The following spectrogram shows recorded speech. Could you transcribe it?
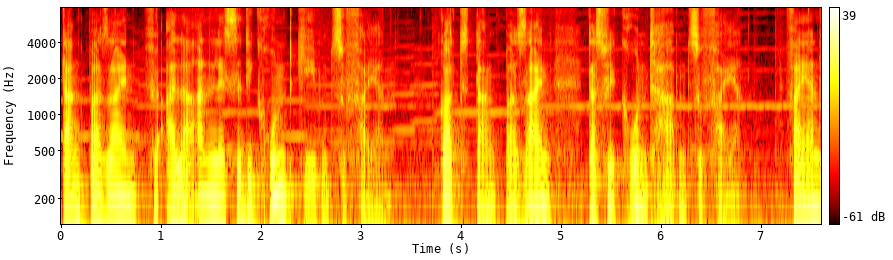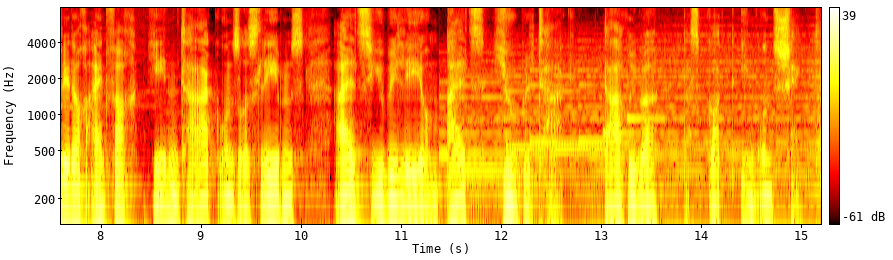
Dankbar sein für alle Anlässe, die Grund geben zu feiern. Gott dankbar sein, dass wir Grund haben zu feiern. Feiern wir doch einfach jeden Tag unseres Lebens als Jubiläum, als Jubeltag darüber, dass Gott ihn uns schenkt.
